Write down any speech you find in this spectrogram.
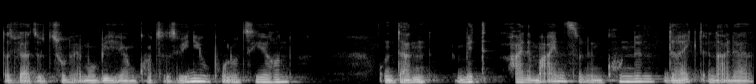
dass wir also zu einer Immobilie ein kurzes Video produzieren und dann mit einem einzelnen Kunden direkt in einer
